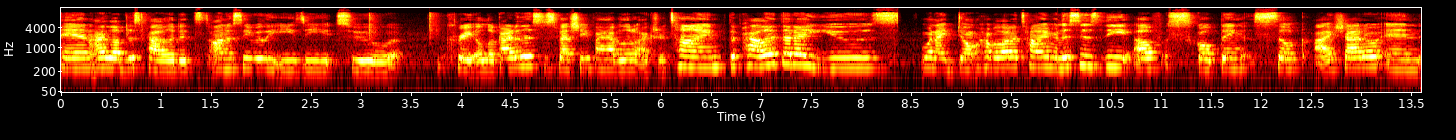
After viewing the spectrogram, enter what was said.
and I love this palette. It's honestly really easy to create a look out of this, especially if I have a little extra time. The palette that I use when I don't have a lot of time, this is the e.l.f. Sculpting Silk Eyeshadow in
